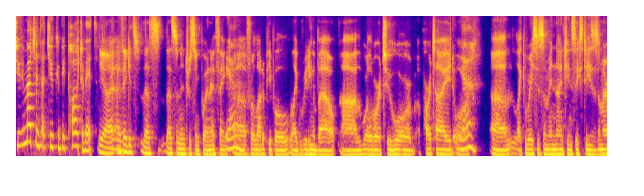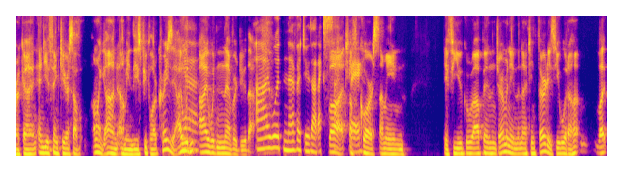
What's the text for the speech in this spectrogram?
you imagine that you could be part of it? Yeah, maybe? I think it's that's that's an interesting point. I think yeah. uh, for a lot of people, like reading about uh, the World War II or apartheid or yeah uh, like racism in 1960s America, and, and you think to yourself, "Oh my God! I mean, these people are crazy. I yeah. would I would never do that. I would never do that. Exactly. But of course, I mean, if you grew up in Germany in the 1930s, you would uh, like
